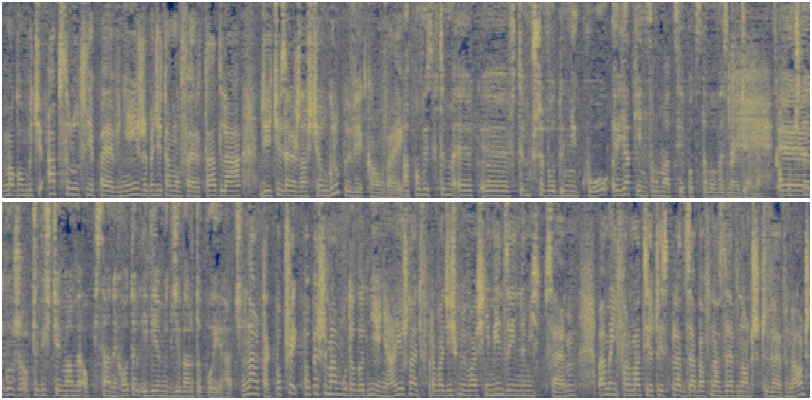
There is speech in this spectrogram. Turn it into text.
mogą być absolutnie pewni, że będzie tam oferta dla dzieci w zależności od grupy wiekowej. A powiedz w tym, w tym przewodniku, jakie informacje podstawowe znajdziemy? Oprócz E, tego, że oczywiście mamy opisany hotel i wiemy, gdzie warto pojechać. No tak, po, po pierwsze mamy udogodnienia, już nawet wprowadziliśmy właśnie między innymi z psem. Mamy informację, czy jest plac zabaw na zewnątrz, czy wewnątrz.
